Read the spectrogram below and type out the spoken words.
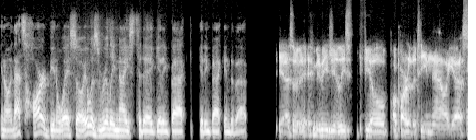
you know and that's hard being away so it was really nice today getting back getting back into that yeah so it, made you at least feel a part of the team now i guess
